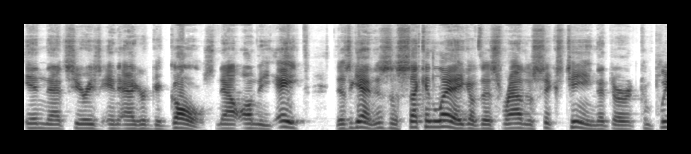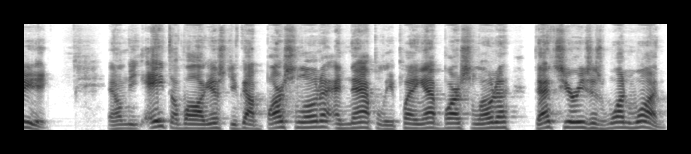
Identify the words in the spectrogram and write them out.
in that series in aggregate goals. Now, on the 8th, this again, this is the second leg of this round of 16 that they're completing. And on the 8th of August, you've got Barcelona and Napoli playing at Barcelona. That series is 1 1.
